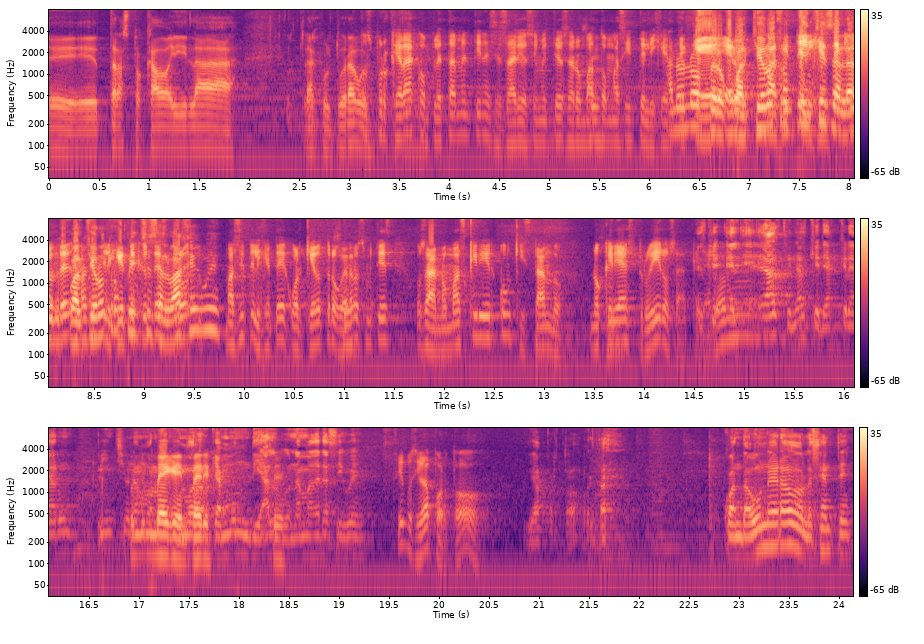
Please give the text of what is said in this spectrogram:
eh, trastocado ahí la, la cultura, güey. Pues porque era completamente innecesario. Si me entiendes, era un vato más inteligente. Ah, no, no, que- pero cualquier otro pinche de- cualquier otro pinche salvaje, güey. Más inteligente de cualquier otro guerrero, ¿sí me entiendes? O sea, nomás quería ir conquistando. No quería destruir, o sea. Es que él, él al final quería crear un pinche una Un mor- mega imperio. mundial, Sí. güey, una madre así, güey. Sí, pues iba por todo. Ya por todo. ahorita. Cuando aún era adolescente,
